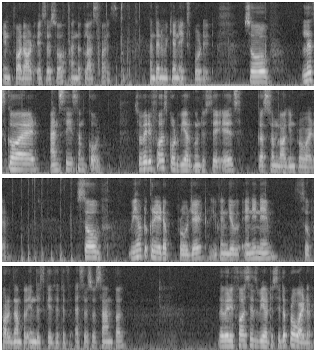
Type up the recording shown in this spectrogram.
info dot sso and the class files. And then we can export it. So let's go ahead and see some code. So very first code we are going to say is custom login provider. So we have to create a project. You can give any name so for example in this case it is SSO sample. The very first is we have to see the provider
